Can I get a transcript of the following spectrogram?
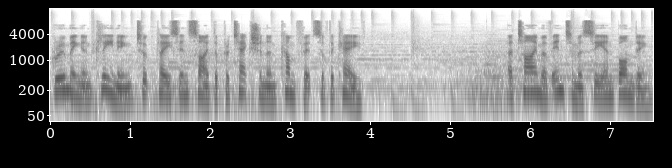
grooming and cleaning took place inside the protection and comforts of the cave. A time of intimacy and bonding.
